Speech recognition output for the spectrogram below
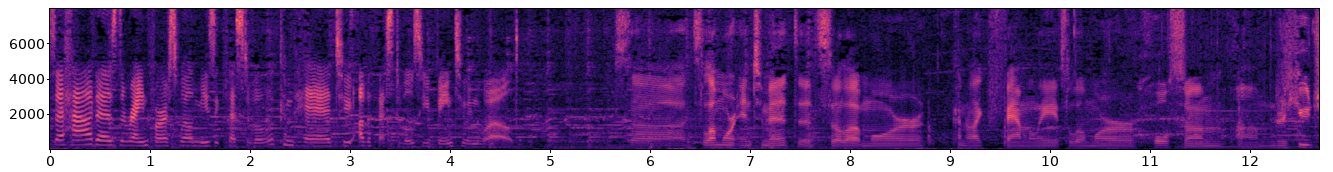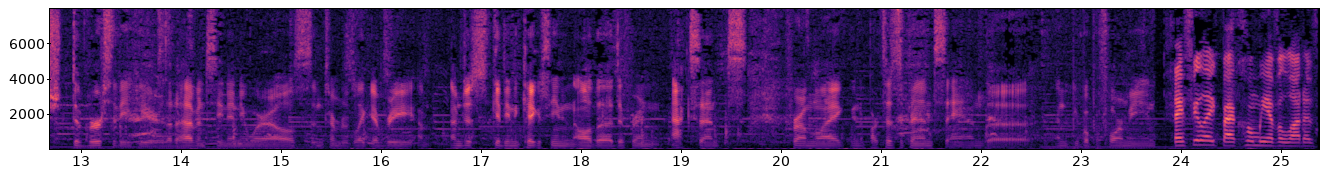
So, how does the Rainforest World Music Festival compare to other festivals you've been to in the world? It's, uh, it's a lot more intimate. It's a lot more kind of like family. It's a little more wholesome. Um, there's a huge diversity here that I haven't seen anywhere else in terms of like every. I'm, I'm just getting a kick of seeing all the different accents from like you know, participants and uh, and the people performing. I feel like back home we have a lot of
